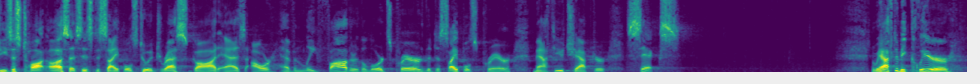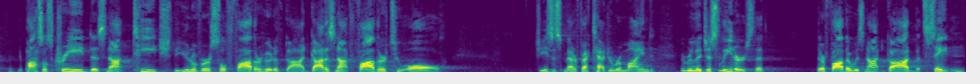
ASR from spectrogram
Jesus taught us as his disciples to address God as our heavenly Father. The Lord's Prayer, the disciples' prayer, Matthew chapter 6. And we have to be clear the Apostles' Creed does not teach the universal fatherhood of God. God is not father to all. Jesus, matter of fact, had to remind the religious leaders that their father was not God, but Satan.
